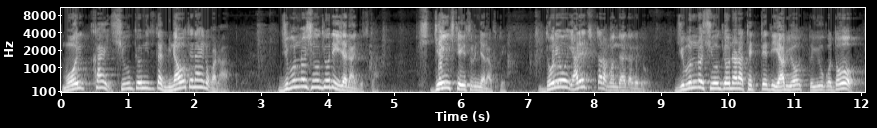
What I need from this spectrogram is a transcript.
もう一回宗教については見直せないのかな。自分の宗教でいいじゃないですか。全否定するんじゃなくて。どれをやれって言ったら問題だけど、自分の宗教なら徹底でやるよということを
